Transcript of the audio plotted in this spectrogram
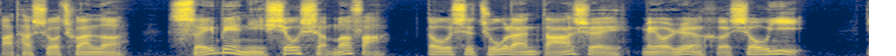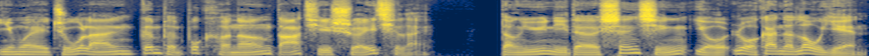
把它说穿了，随便你修什么法，都是竹篮打水，没有任何收益。因为竹篮根本不可能打起水起来，等于你的身形有若干的漏眼。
